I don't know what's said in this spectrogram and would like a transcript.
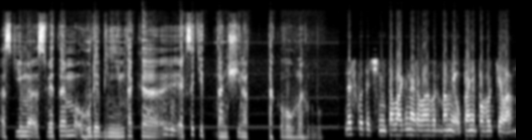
s tím světem hudebním, tak mm. jak se ti tančí na takovouhle hudbu? Neskutečně, ta Wagnerová hudba mě úplně pohltila.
